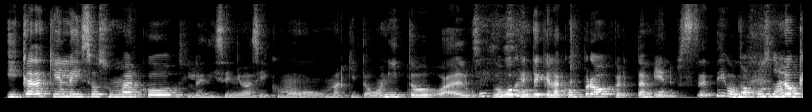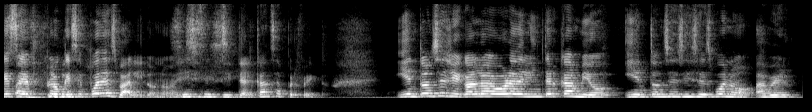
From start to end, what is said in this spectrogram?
Y cada quien le hizo su marco, le diseñó así como un marquito bonito. O algo. Sí, Hubo gente que la compró, pero también, pues, digo, No juzgamos. lo que, se, lo que se puede es válido, ¿no? Y si, si te alcanza, perfecto. Y entonces llegó la hora del intercambio y entonces dices, bueno, a ver,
